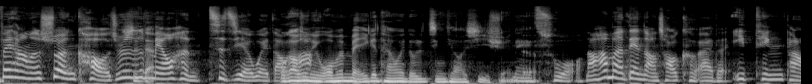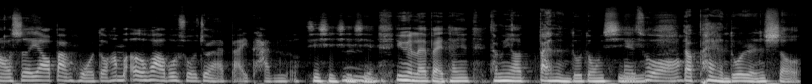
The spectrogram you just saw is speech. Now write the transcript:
非常的顺口，就是没有很刺激的味道。我告诉你，我们每一个摊位都是精挑细选的，没错。然后他们的店长超可爱的，一听唐老师要办活动，他们二话不说就来摆摊了。谢谢谢谢，嗯，因为来摆摊，他们要搬很多东西，没错，要派很多人手，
